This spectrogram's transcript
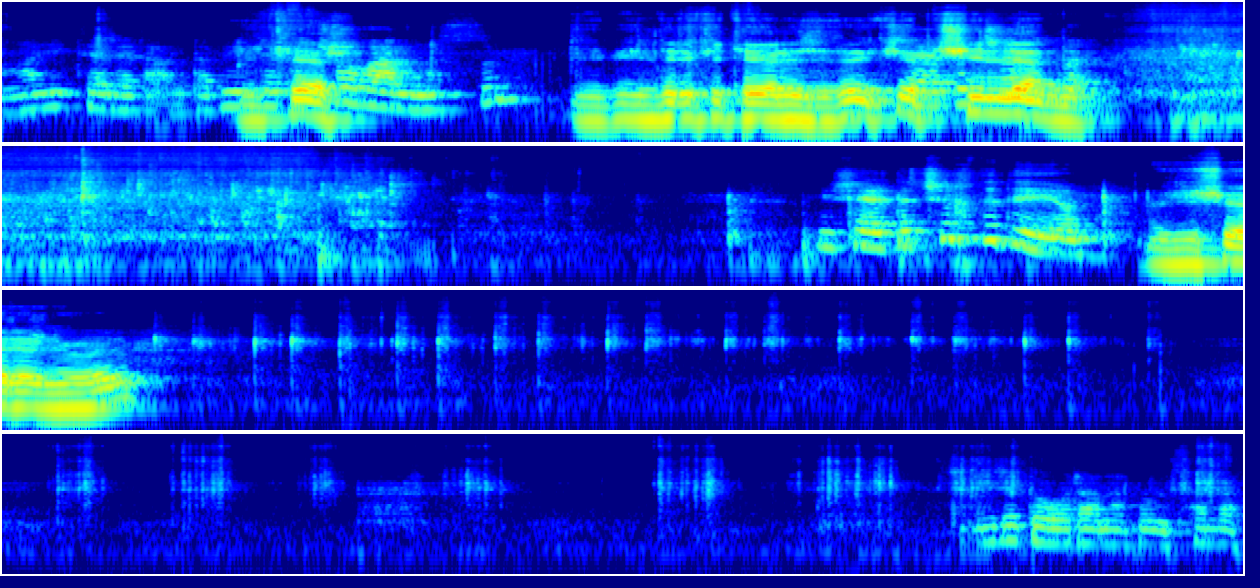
Ama yeter herhalde. Bir de Yeter. çok almışsın. Bildir iki teyelisi de iki İçeride çillendi. çıktı. İçeride çıktı diyorum. Yişerir ne öyle? İri doğranalım salat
